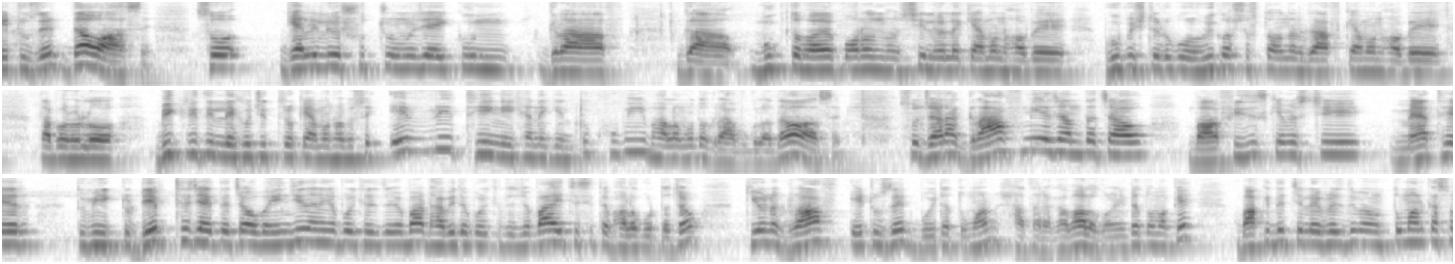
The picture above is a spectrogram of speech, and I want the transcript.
এ টু জেড দেওয়া আছে। সো গ্যালিলিও সূত্র অনুযায়ী কোন গ্রাফ মুক্তভাবে পরনশীল হলে কেমন হবে? ভূপৃষ্ঠের উপর অভিকর্ষ স্তনের গ্রাফ কেমন হবে? তারপর হলো বিকৃতির লেখচিত্র কেমন হবে? সো এভরিথিং এখানে কিন্তু খুবই ভালো মতো গ্রাফগুলো দেওয়া আছে। সো যারা গ্রাফ নিয়ে জানতে চাও বা ফিজিক্স কেমিস্ট্রি ম্যাথের তুমি একটু ডেপথে যাইতে চাও বা ইঞ্জিনিয়ারিংয়ে পরীক্ষা দিতে চাও বা ঢাবিতে পরীক্ষা দিতে চাও বা এইচএসিতে ভালো করতে চাও কেউ না গ্রাফ এ টু জেড বইটা তোমার সাথে রাখা ভালো। কারণ এটা তোমাকে বাকিদের চেয়ে লেভারেজ দেবে এবং তোমার কাছে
